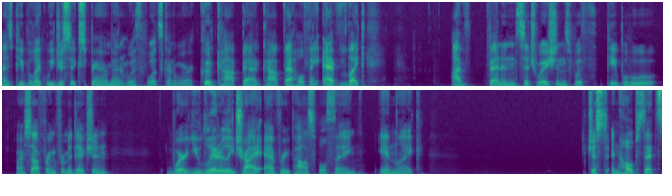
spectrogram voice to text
as people like we just experiment with what's going to work. Good cop, bad cop, that whole thing. Like I've been in situations with people who are suffering from addiction where you literally try every possible thing in like just in hopes that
